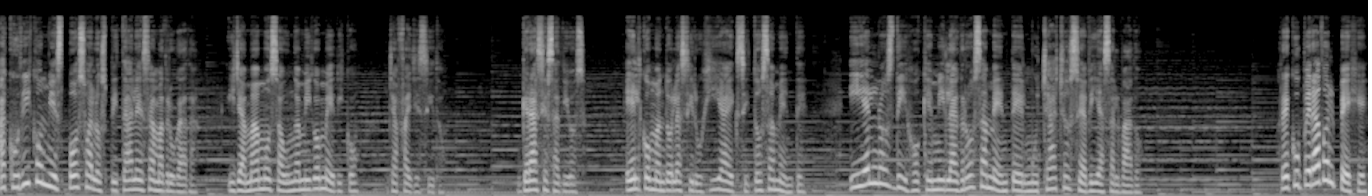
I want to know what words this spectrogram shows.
Acudí con mi esposo al hospital esa madrugada y llamamos a un amigo médico ya fallecido. Gracias a Dios, él comandó la cirugía exitosamente y él nos dijo que milagrosamente el muchacho se había salvado. Recuperado el peje,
